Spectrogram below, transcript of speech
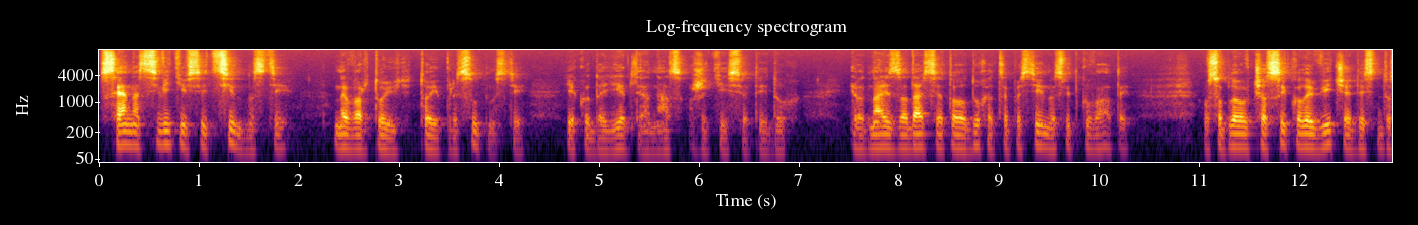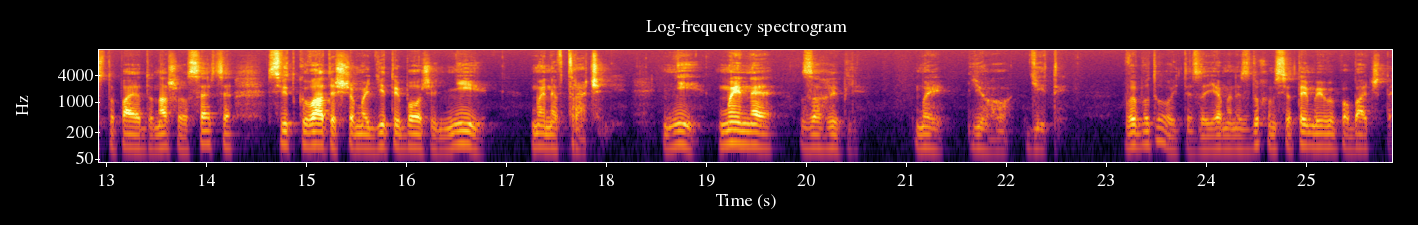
все на світі, всі цінності не вартують тої присутності, яку дає для нас в житті Святий Дух. І одна із задач Святого Духа це постійно свідкувати. Особливо в часи, коли відчай десь доступає до нашого серця, свідкувати, що ми діти Божі. Ні, ми не втрачені. Ні, ми не загиблі. Ми Його діти. Вибудовуйте взаємини з Духом Святим, і ви побачите.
